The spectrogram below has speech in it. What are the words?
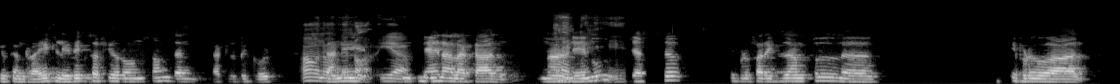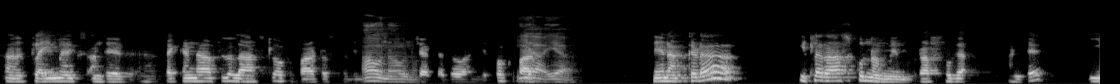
you can write lyrics of your own song then that will be good అవును కానీ నేను అలా కాదు. నా నేను జస్ట్ ఇప్పుడు ఫర్ ఎగ్జాంపుల్ ఇప్పుడు క్లైమాక్స్ అంటే సెకండ్ హాఫ్లో లాస్ట్లో ఒక పాట వస్తుంది. అని చెప్పి ఒక పాట. నేను అక్కడ ఇట్లా రాసుకున్నాం మేము రఫ్గా అంటే ఈ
